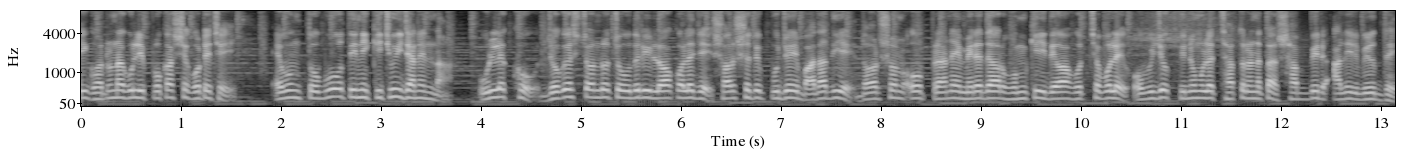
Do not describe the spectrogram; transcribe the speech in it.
এই ঘটনাগুলি প্রকাশ্যে ঘটেছে এবং তবুও তিনি কিছুই জানেন না। উল্লেখ্য, যোগেশচন্দ্র চৌধুরী ল কলেজে সরস্বতী পুজোয় বাধা দিয়ে দর্শন ও প্রাণে মেরে দেওয়ার হুমকি দেওয়া হচ্ছে বলে অভিযোগ তৃণমূলের ছাত্রনেতা সাব্বির আলীর বিরুদ্ধে।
